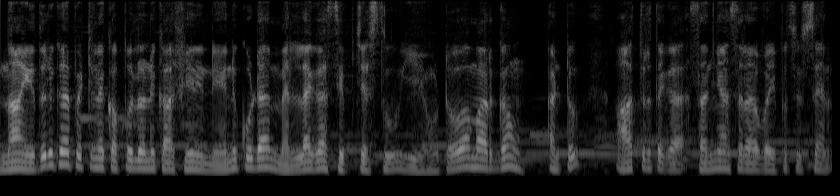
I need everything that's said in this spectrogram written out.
నా ఎదురుగా పెట్టిన కప్పులోని కాఫీని నేను కూడా మెల్లగా సిప్ చేస్తూ ఏమిటో ఆ మార్గం అంటూ ఆతృతగా సన్యాసరావు వైపు చూశాను.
